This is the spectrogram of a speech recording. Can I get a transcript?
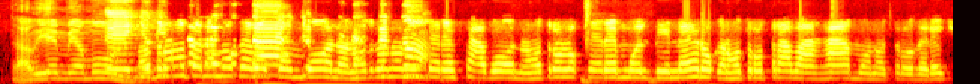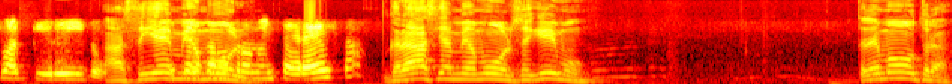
Está bien, mi amor. nosotros no tenemos que ver con bonos, nosotros no nos interesa bonos, nosotros lo queremos el dinero que nosotros trabajamos, nuestro derecho adquirido. Así es, Eso mi que amor. nosotros nos interesa. Gracias, mi amor. Seguimos. Tenemos otra.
